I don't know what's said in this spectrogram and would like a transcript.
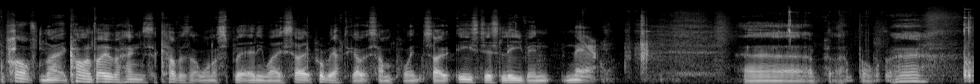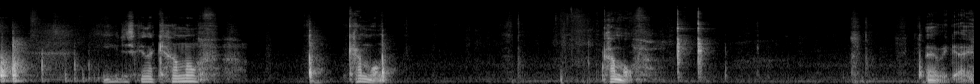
apart from that, it kind of overhangs the covers that I want to split anyway, so it probably have to go at some point. So he's just leaving now. Uh, put that bolt there. You're just going to come off. Come on. Come off. There we go.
